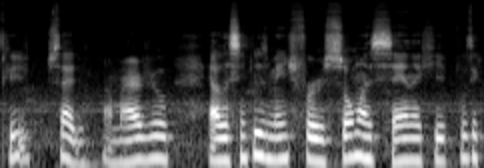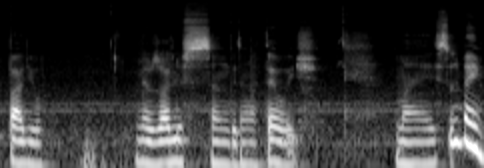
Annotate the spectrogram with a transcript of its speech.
Porque, sério, a Marvel ela simplesmente forçou uma cena que puta que pariu. Meus olhos sangram até hoje. Mas tudo bem.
